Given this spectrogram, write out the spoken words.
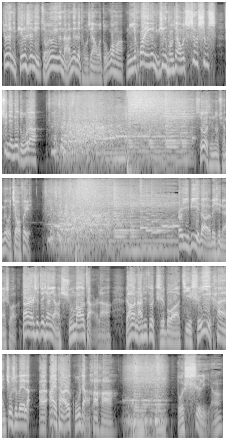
就是你平时你总用一个男的的头像，我读过吗？你换一个女性头像，我是是不是瞬间就读了？所有听众全被我叫废了。L E B 在我的微信留言说了，当然是最想养熊猫崽了，然后拿去做直播，几十亿看就是为了呃爱它而鼓掌，哈哈，多势利啊！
